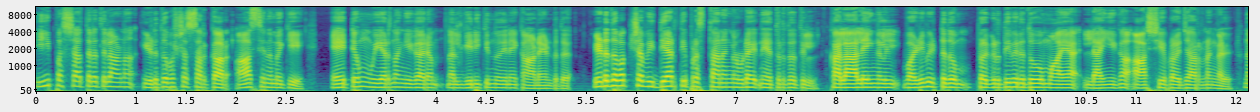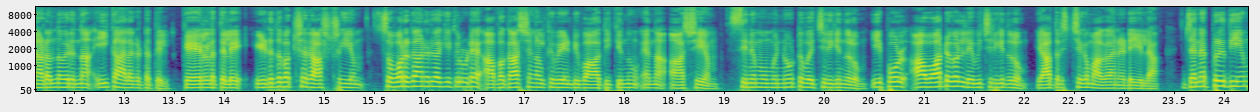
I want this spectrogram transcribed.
ഈ പശ്ചാത്തലത്തിലാണ് ഇടതുപക്ഷ സർക്കാർ ആ സിനിമയ്ക്ക് ഏറ്റവും ഉയർന്ന അംഗീകാരം നൽകിയിരിക്കുന്നതിനെ കാണേണ്ടത്. ഇടതുപക്ഷ വിദ്യാർത്ഥി പ്രസ്ഥാനങ്ങളുടെ നേതൃത്വത്തിൽ കലാലയങ്ങളിൽ വഴിവിട്ടതും പ്രകൃതിവിരുദ്ധവുമായ ലൈംഗിക ആശയ പ്രചാരണങ്ങൾ നടന്നുവരുന്ന ഈ കാലഘട്ടത്തിൽ കേരളത്തിലെ ഇടതുപക്ഷ രാഷ്ട്രീയം സ്വവർഗാനുരാഗികളുടെ അവകാശങ്ങൾക്ക് വേണ്ടി വാദിക്കുന്നു എന്ന ആശയം സിനിമ മുന്നോട്ട് വച്ചിരിക്കുന്നതും ഇപ്പോൾ അവാർഡുകൾ ലഭിച്ചിരിക്കുന്നതും യാദൃശ്ചികമാകാനിടയില്ല. ജനപ്രീതിയും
